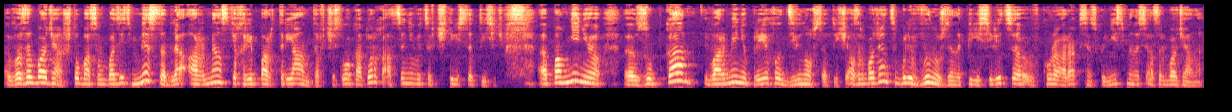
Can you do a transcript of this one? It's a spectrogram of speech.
в Азербайджан, чтобы освободить место для армянских репатриантов, число которых оценивается в 400 тысяч. По мнению Зубка, в Армению приехало 90 тысяч азербайджанцы были вынуждены переселиться в Кура-Араксинскую низменность Азербайджана.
